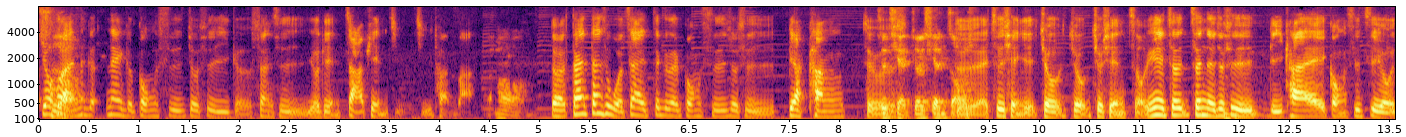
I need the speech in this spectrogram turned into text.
就后来那个那个公司就是一个算是有点诈骗集集团吧。哦，对，但但是我在这个公司就是比较康，就之前就先走，对对，之前也就就就先走，因为真真的就是离开公司自由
